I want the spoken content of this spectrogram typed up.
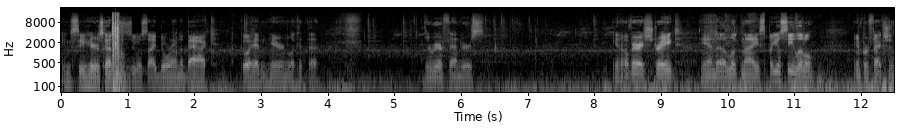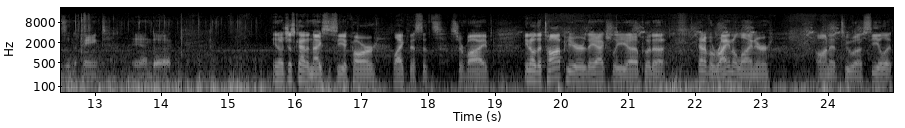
You can see here it's got a suicide door on the back. Go ahead in here and look at the the rear fenders. You know, very straight and uh, look nice, but you'll see little imperfections in the paint, and uh, you know, it's just kind of nice to see a car like this that's survived you know the top here they actually uh, put a kind of a rhino liner on it to uh, seal it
